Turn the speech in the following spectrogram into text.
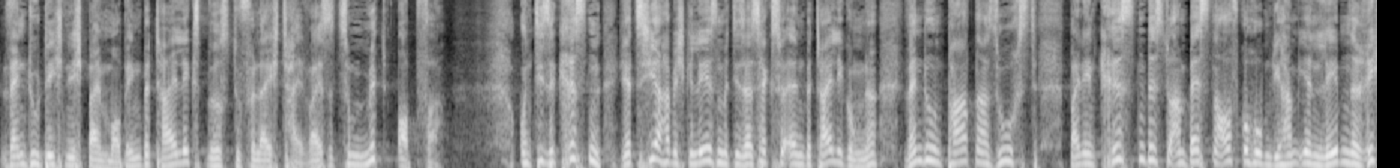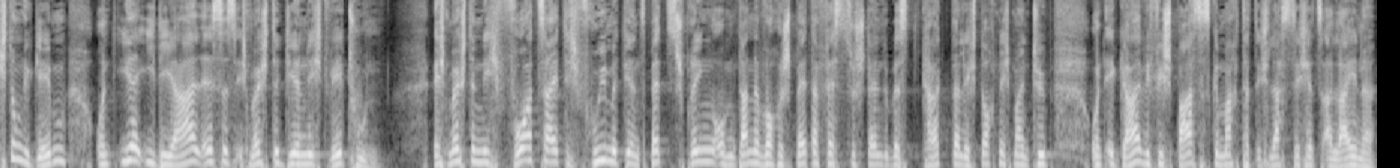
Wenn du dich nicht beim Mobbing beteiligst, wirst du vielleicht teilweise zum Mitopfer. Und diese Christen, jetzt hier habe ich gelesen mit dieser sexuellen Beteiligung, ne? wenn du einen Partner suchst, bei den Christen bist du am besten aufgehoben. Die haben ihren Leben eine Richtung gegeben und ihr Ideal ist es, ich möchte dir nicht wehtun. Ich möchte nicht vorzeitig früh mit dir ins Bett springen, um dann eine Woche später festzustellen, du bist charakterlich doch nicht mein Typ. Und egal wie viel Spaß es gemacht hat, ich lasse dich jetzt alleine.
